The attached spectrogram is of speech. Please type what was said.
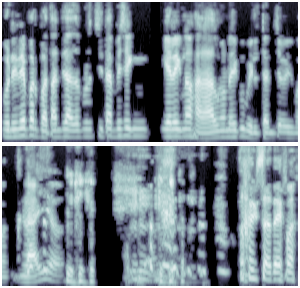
Bunine perbuatan tidak terpuji tapi sing ngelingno hal-hal ngono iku Wildan cuy emang. Lah iya. Bangsat emang.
